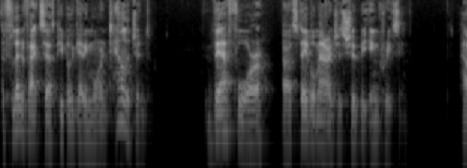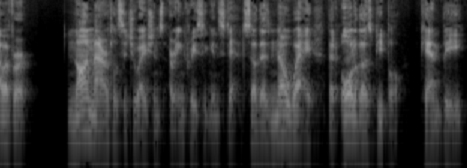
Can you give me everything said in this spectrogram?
the Flynn effect says people are getting more intelligent. Therefore, uh, stable marriages should be increasing. However, non marital situations are increasing instead. So there's no way that all of those people can be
